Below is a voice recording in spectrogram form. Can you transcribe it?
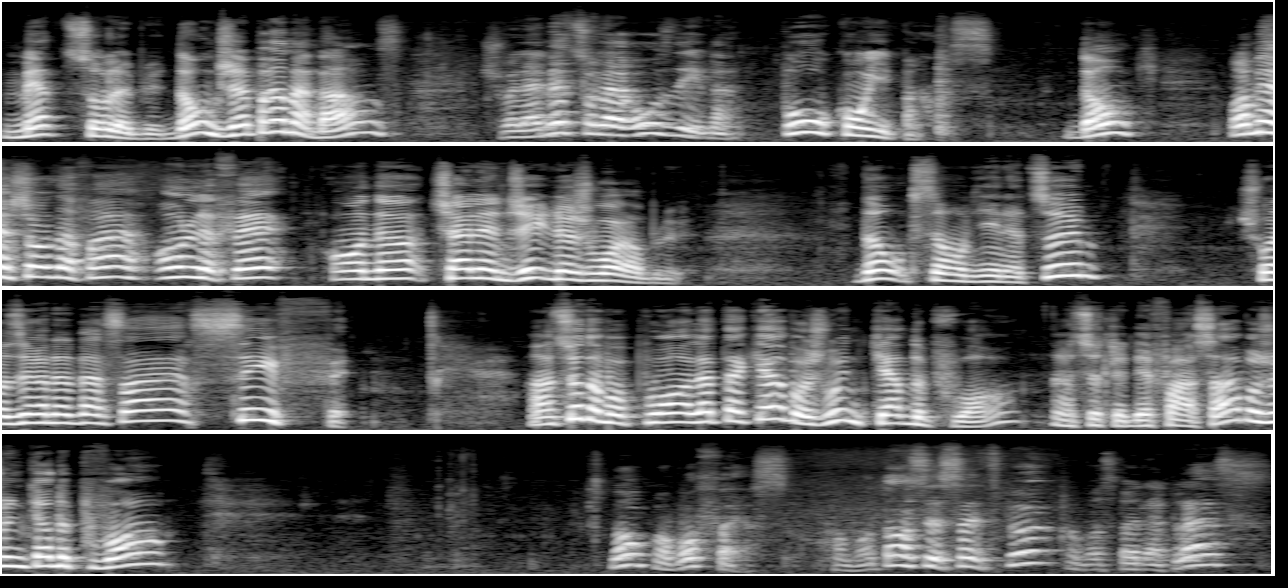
mettre sur le bleu. Donc, je prends ma base, je vais la mettre sur la rose des vents pour qu'on y pense. Donc, première chose à faire, on le fait, on a challengé le joueur bleu. Donc, si on vient là-dessus, choisir un adversaire, c'est fait. Ensuite, on va pouvoir. L'attaquant va jouer une carte de pouvoir. Ensuite, le défenseur va jouer une carte de pouvoir. Donc, on va faire ça. On va tasser ça un petit peu. On va se faire de la place.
